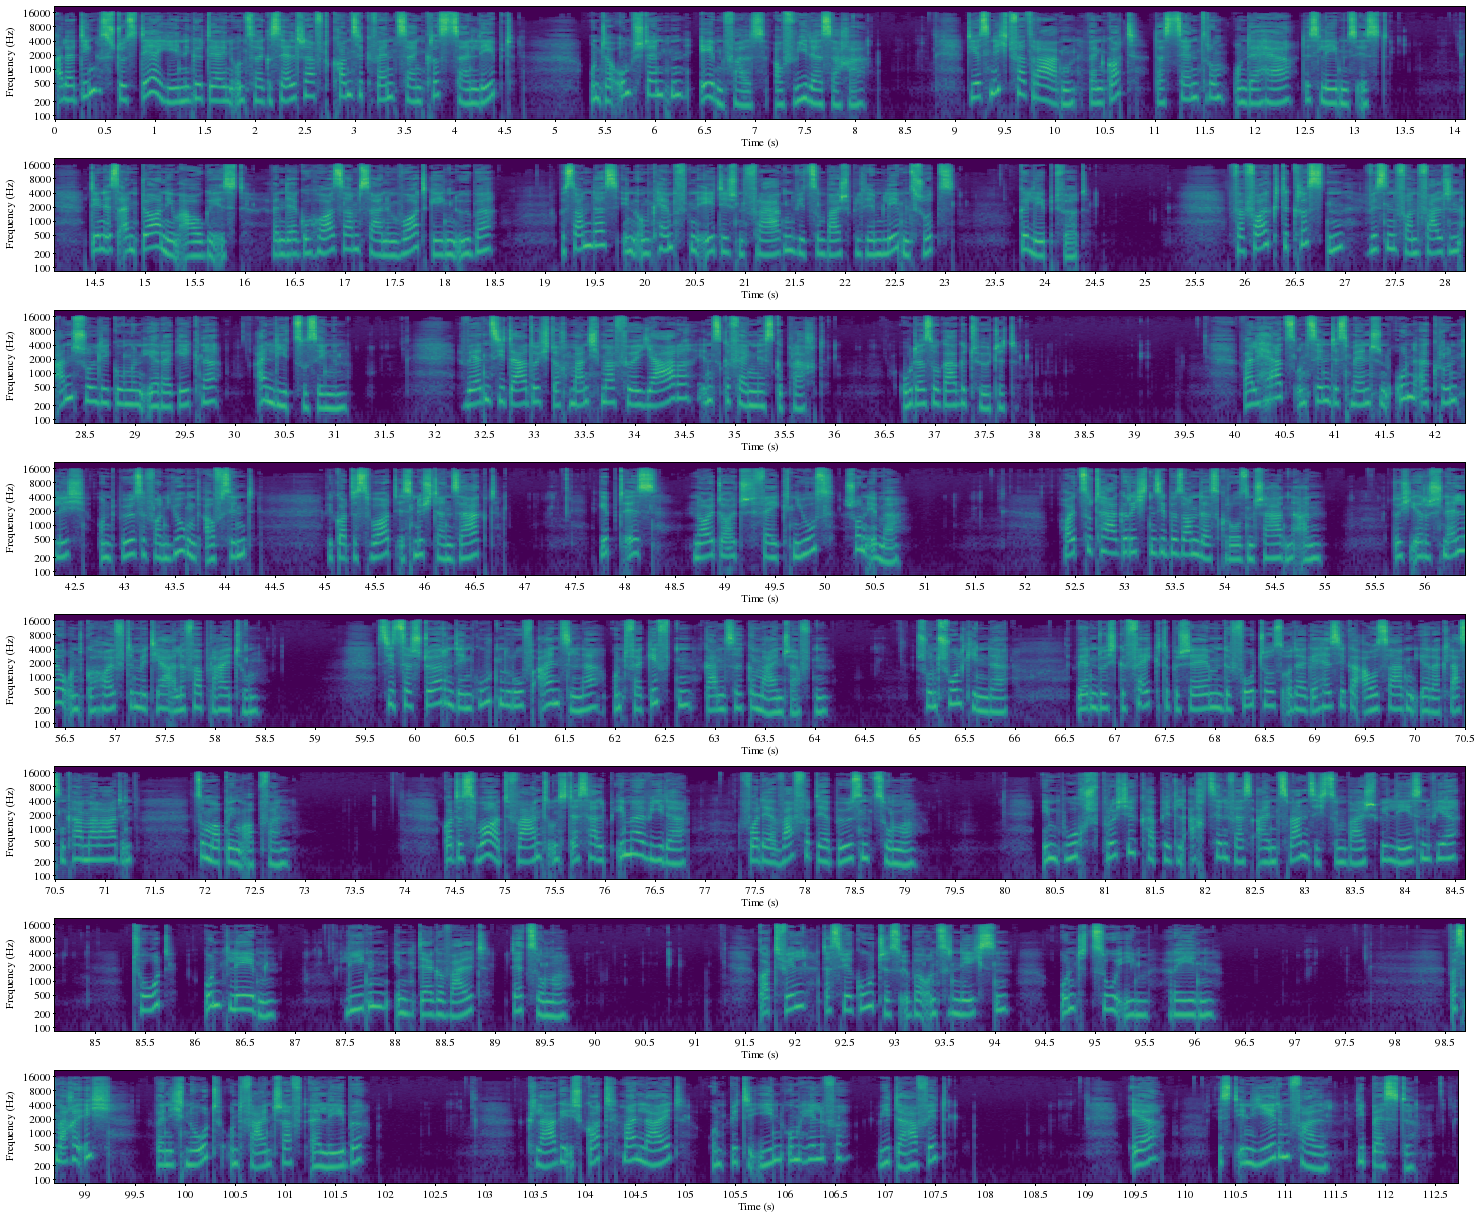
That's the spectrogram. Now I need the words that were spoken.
Allerdings stößt derjenige, der in unserer Gesellschaft konsequent sein Christsein lebt, unter Umständen ebenfalls auf Widersacher, die es nicht vertragen, wenn Gott das Zentrum und der Herr des Lebens ist, denen es ein Dorn im Auge ist, wenn der Gehorsam seinem Wort gegenüber besonders in umkämpften ethischen Fragen wie zum Beispiel dem Lebensschutz, gelebt wird. Verfolgte Christen wissen von falschen Anschuldigungen ihrer Gegner ein Lied zu singen. Werden sie dadurch doch manchmal für Jahre ins Gefängnis gebracht oder sogar getötet. Weil Herz und Sinn des Menschen unergründlich und böse von Jugend auf sind, wie Gottes Wort es nüchtern sagt, gibt es Neudeutsch Fake News schon immer. Heutzutage richten sie besonders großen Schaden an, durch ihre schnelle und gehäufte mediale Verbreitung. Sie zerstören den guten Ruf Einzelner und vergiften ganze Gemeinschaften. Schon Schulkinder werden durch gefakte, beschämende Fotos oder gehässige Aussagen ihrer Klassenkameradin zu Mobbingopfern. Gottes Wort warnt uns deshalb immer wieder vor der Waffe der bösen Zunge. Im Buch Sprüche Kapitel 18 Vers 21 zum Beispiel lesen wir Tod und Leben liegen in der Gewalt der Zunge. Gott will, dass wir Gutes über unseren Nächsten und zu ihm reden. Was mache ich, wenn ich Not und Feindschaft erlebe? Klage ich Gott mein Leid und bitte ihn um Hilfe? Wie David? Er ist in jedem Fall die beste,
